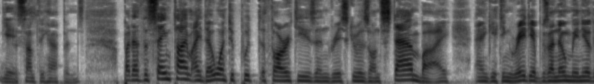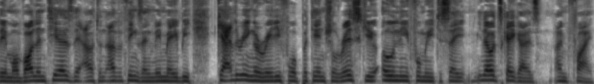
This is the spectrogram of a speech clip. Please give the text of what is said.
Yes. something happens. But at the same time, I don't want to put authorities and rescuers on standby and getting ready because I know many of them are volunteers. They're out on other things and they may be gathering already for a potential rescue only for me to say, you know, it's okay, guys. I'm fine.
